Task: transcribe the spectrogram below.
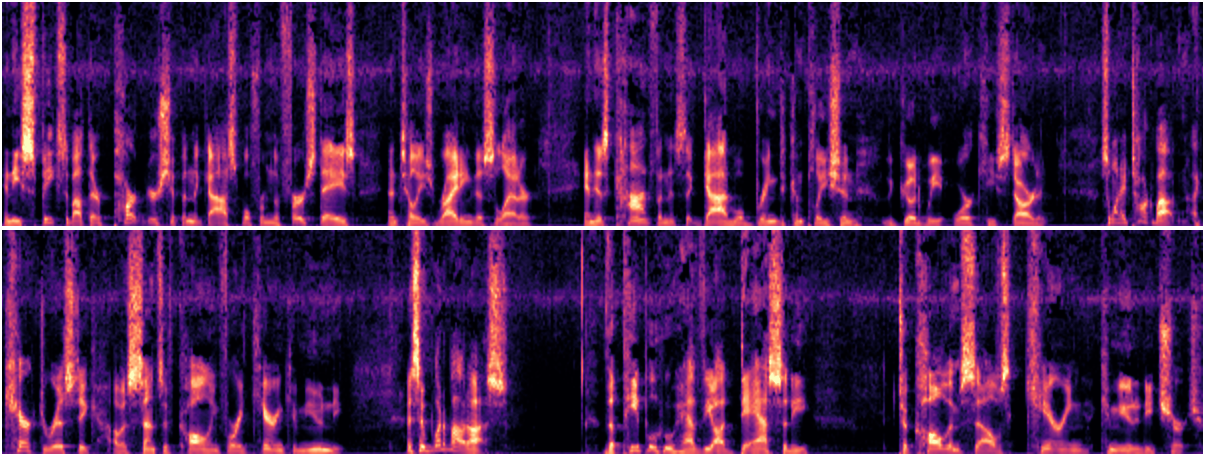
And he speaks about their partnership in the gospel from the first days until he's writing this letter and his confidence that God will bring to completion the good work he started. So, when I talk about a characteristic of a sense of calling for a caring community, I said, what about us? The people who have the audacity to call themselves Caring Community Church.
